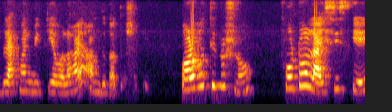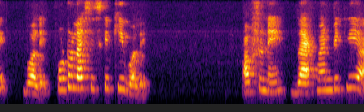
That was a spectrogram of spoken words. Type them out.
ব্ল্যাক ম্যান বিক্রিয়া বলা হয় অন্ধকার দশাকে। পরবর্তী প্রশ্ন, ফটোলাইসিসকে বলে। ফটোলাইসিসকে কি বলে? অপশন এ ব্ল্যাকম্যান বিক্রিয়া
